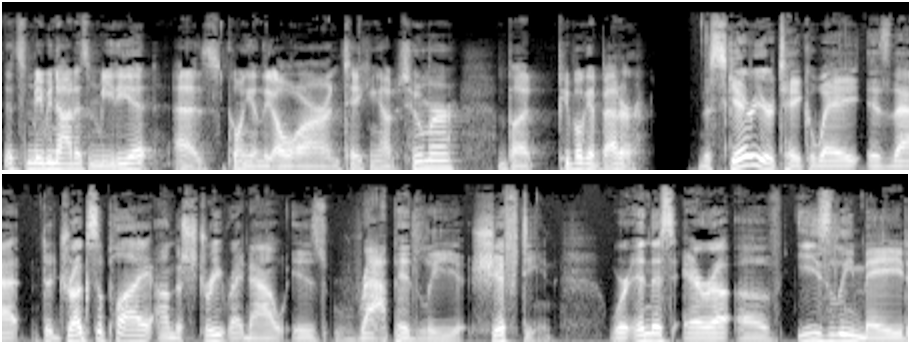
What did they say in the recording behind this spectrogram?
It's maybe not as immediate as going in the OR and taking out a tumor, but people get better. The scarier takeaway is that the drug supply on the street right now is rapidly shifting. We're in this era of easily made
